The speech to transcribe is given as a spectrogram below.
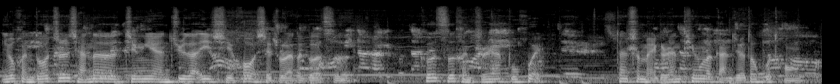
有很多之前的经验聚在一起后写出来的歌词，歌词很直言不讳，但是每个人听了感觉都不同。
